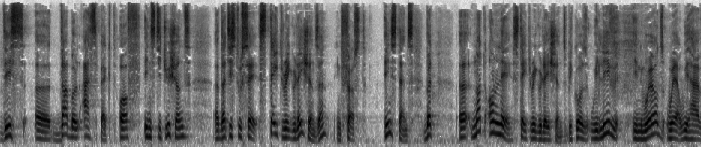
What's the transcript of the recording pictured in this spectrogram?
this uh, double aspect of institutions, uh, that is to say, state regulations eh, in first instance, but uh, not only state regulations, because we live in worlds where we have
